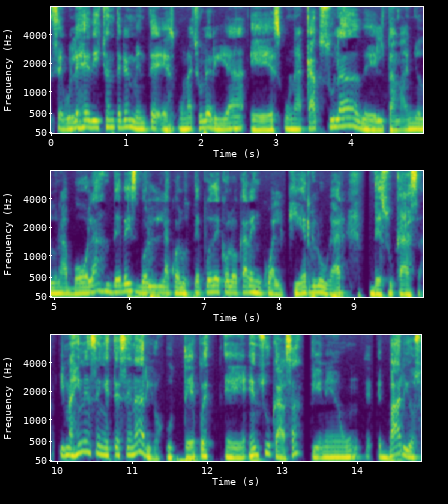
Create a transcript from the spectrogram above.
según les he dicho anteriormente, es una chulería, es una cápsula del tamaño de una bola de béisbol, la cual usted puede colocar en cualquier lugar de su casa. Imagínense en este escenario, usted pues en su casa tiene eh, varios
